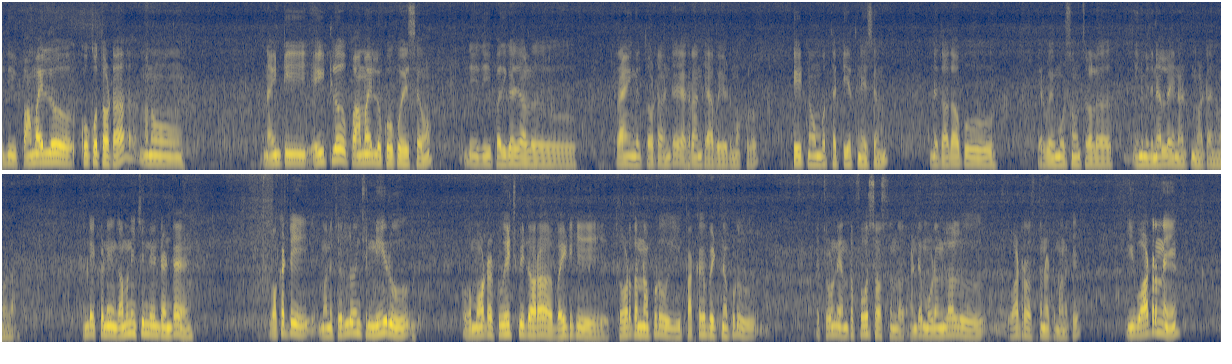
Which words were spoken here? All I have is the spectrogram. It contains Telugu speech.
ఇది పామాయిల్లో కోకో తోట. మనం నైంటీ ఎయిట్లో పామాయిల్లో కోకో వేసాము. ఇది పది గజాలు ట్రయాంగిల్ తోట అంటే ఎకరానికి యాభై ఏడు మొక్కలు. ఎయిట్ నవంబర్ థర్టీ ఎత్న వేసాము. అంటే దాదాపు ఇరవై మూడు సంవత్సరాల ఎనిమిది నెలలు అయినమాట అనమాట అంటే ఇక్కడ నేను గమనించింది ఏంటంటే ఒకటి మన చెరువులోంచి నీరు ఒక మోటార్ టూ హెచ్పి ద్వారా బయటికి తోడుతున్నప్పుడు ఈ పక్కకు పెట్టినప్పుడు చూడండి ఎంత ఫోర్స్ వస్తుందో. అంటే మూడు అంగుళాలు వాటర్ వస్తున్నట్టు మనకి. ఈ వాటర్ని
